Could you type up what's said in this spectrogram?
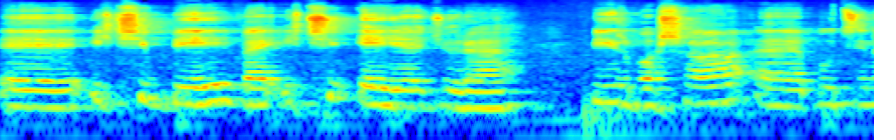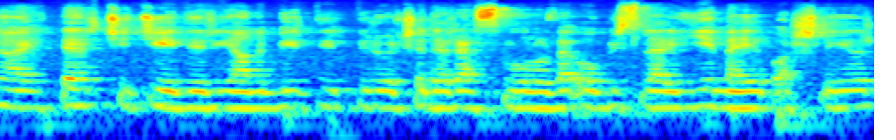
e, 2B və 2E-yə görə birbaşa e, bu cinayətlər ki gedir, yəni bir dil bir ölkədə rəsmi olur və o birisləri yeməyə başlayır,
